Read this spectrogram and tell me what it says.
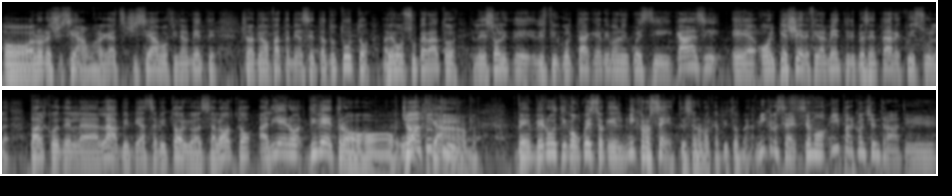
Oh, allora ci siamo ragazzi, ci siamo, finalmente ce l'abbiamo fatta, abbiamo settato tutto, abbiamo superato le solite difficoltà che arrivano in questi casi e eh, ho il piacere finalmente di presentare qui sul palco del Lab in Piazza Vittorio al Salotto Alieno di Vetro. Ciao Welcome. a tutti. Benvenuti con questo che è il micro set, se non ho capito male. Microset, siamo iper concentrati.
